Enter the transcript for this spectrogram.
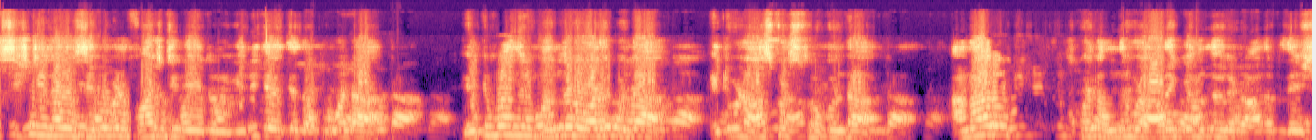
సిక్స్టీన్ అవర్స్ ఎటువంటి ఫాస్టింగ్ చేయడం ఎన్ని చేస్తే తప్పకుండా ఎటువంటి మందులు వాడకుండా ఎటువంటి హాస్పిటల్స్ పోకుండా అనారోగ్యం అందరూ కూడా ఆరోగ్యవంతమైన ఆంధ్రప్రదేశ్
